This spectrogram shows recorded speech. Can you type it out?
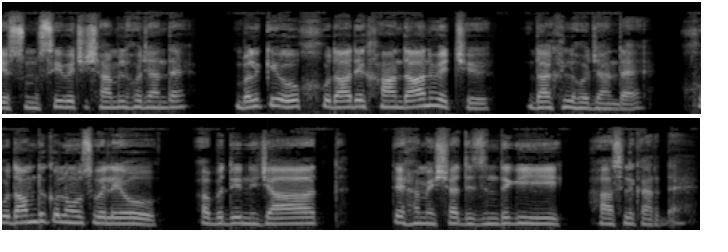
ਯਿਸੂ ਮਸੀਹ ਵਿੱਚ ਸ਼ਾਮਿਲ ਹੋ ਜਾਂਦਾ ਹੈ ਬਲਕਿ ਉਹ ਖੁਦਾ ਦੇ ਖਾਨਦਾਨ ਵਿੱਚ ਦਾਖਲ ਹੋ ਜਾਂਦਾ ਹੈ ਖੁਦਾਮਦ ਕੋਲੋਂ ਉਸ ਵੇਲੇ ਉਹ ਅਬਦੀ ਨਿਜਾਤ ਤੇ ਹਮੇਸ਼ਾ ਦੀ ਜ਼ਿੰਦਗੀ ਹਾਸਲ ਕਰਦਾ ਹੈ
